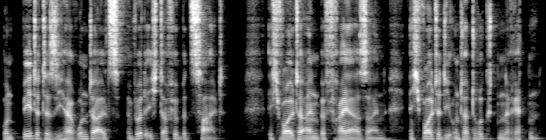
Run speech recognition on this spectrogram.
und betete sie herunter, als würde ich dafür bezahlt. Ich wollte ein Befreier sein, ich wollte die Unterdrückten retten.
